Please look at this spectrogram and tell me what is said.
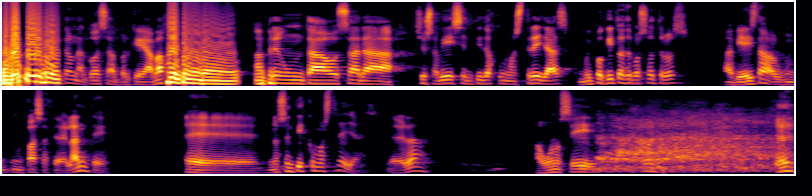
yo quiero preguntar una cosa, porque abajo cuando ha preguntado Sara si os habíais sentido como estrellas, muy poquitos de vosotros habíais dado un, paso hacia adelante. Eh, ¿No sentís como estrellas, de verdad? Algunos sí. ¿Eh?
